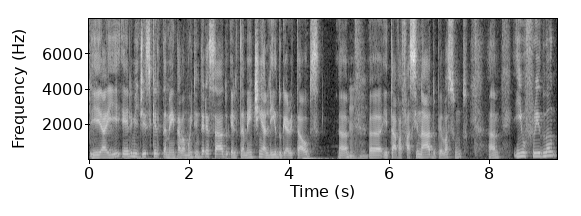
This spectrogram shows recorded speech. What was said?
E aí ele me disse que ele também estava muito interessado, ele também tinha lido Gary Taubes, Uh, uhum. uh, e estava fascinado pelo assunto. Uh, e o Friedland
